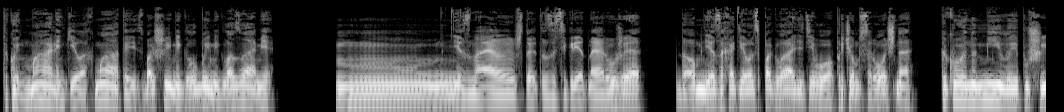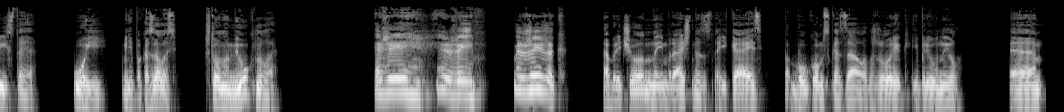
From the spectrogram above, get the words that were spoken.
такой маленький, лохматый, с большими голубыми глазами. М-м, не знаю, что это за секретное оружие, но мне захотелось погладить его, причем срочно. Какое оно милое и пушистое. Ой, мне показалось, что оно мяукнуло. «Жи, жи, жижик», — обреченно и мрачно заикаясь, по буквам сказал Жорик и приуныл. «Эм,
